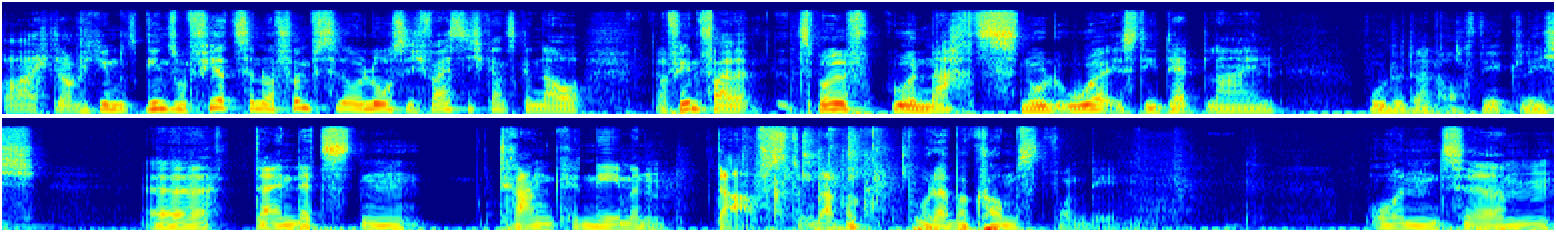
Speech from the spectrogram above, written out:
oh, ich glaube, es ging um 14 oder 15 Uhr los, ich weiß nicht ganz genau. Auf jeden Fall 12 Uhr nachts, 0 Uhr ist die Deadline, wo du dann auch wirklich äh, deinen letzten Trank nehmen darfst oder, be oder bekommst von denen. Und ähm,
